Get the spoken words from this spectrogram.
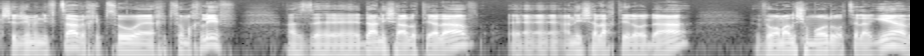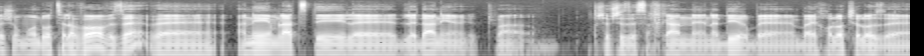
כשג'ימי נפצע וחיפשו אה, מחליף, אז אה, דני שאל אותי עליו, אה, אני שלחתי לו הודעה, והוא אמר לי שהוא מאוד רוצה להגיע ושהוא מאוד רוצה לבוא וזה, ואני המלצתי לדני, תשמע, אני חושב שזה שחקן נדיר ביכולות שלו, זה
